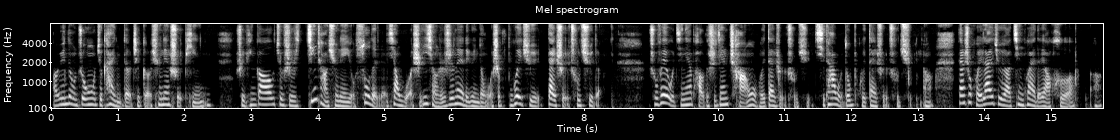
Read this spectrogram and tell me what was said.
啊，运动中就看你的这个训练水平，水平高就是经常训练有素的人，像我是一小时之内的运动，我是不会去带水出去的。除非我今天跑的时间长，我会带水出去，其他我都不会带水出去啊。但是回来就要尽快的要喝啊，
